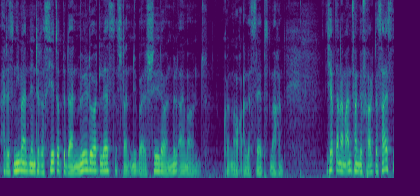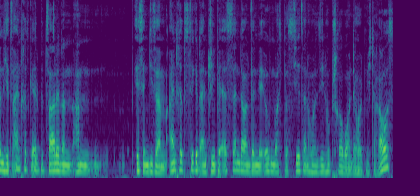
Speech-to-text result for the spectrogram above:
hat es niemanden interessiert, ob du deinen Müll dort lässt. Es standen überall Schilder und Mülleimer und konnte man auch alles selbst machen. Ich habe dann am Anfang gefragt, das heißt, wenn ich jetzt Eintrittsgeld bezahle, dann haben, ist in diesem Eintrittsticket ein GPS-Sender und wenn mir irgendwas passiert, dann holen sie einen Hubschrauber und der holt mich da raus.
